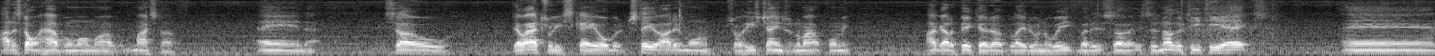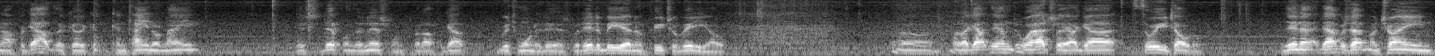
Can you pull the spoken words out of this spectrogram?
I just don't have them on my my stuff. And so they'll actually scale, but still I didn't want them. So he's changing them out for me. I got to pick it up later in the week, but it's uh, it's another TTX, and I forgot the co- container name. It's different than this one, but I forgot which one it is. But it'll be in a future video. Uh, but I got them. Well, actually, I got three total. Then I, that was at my train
